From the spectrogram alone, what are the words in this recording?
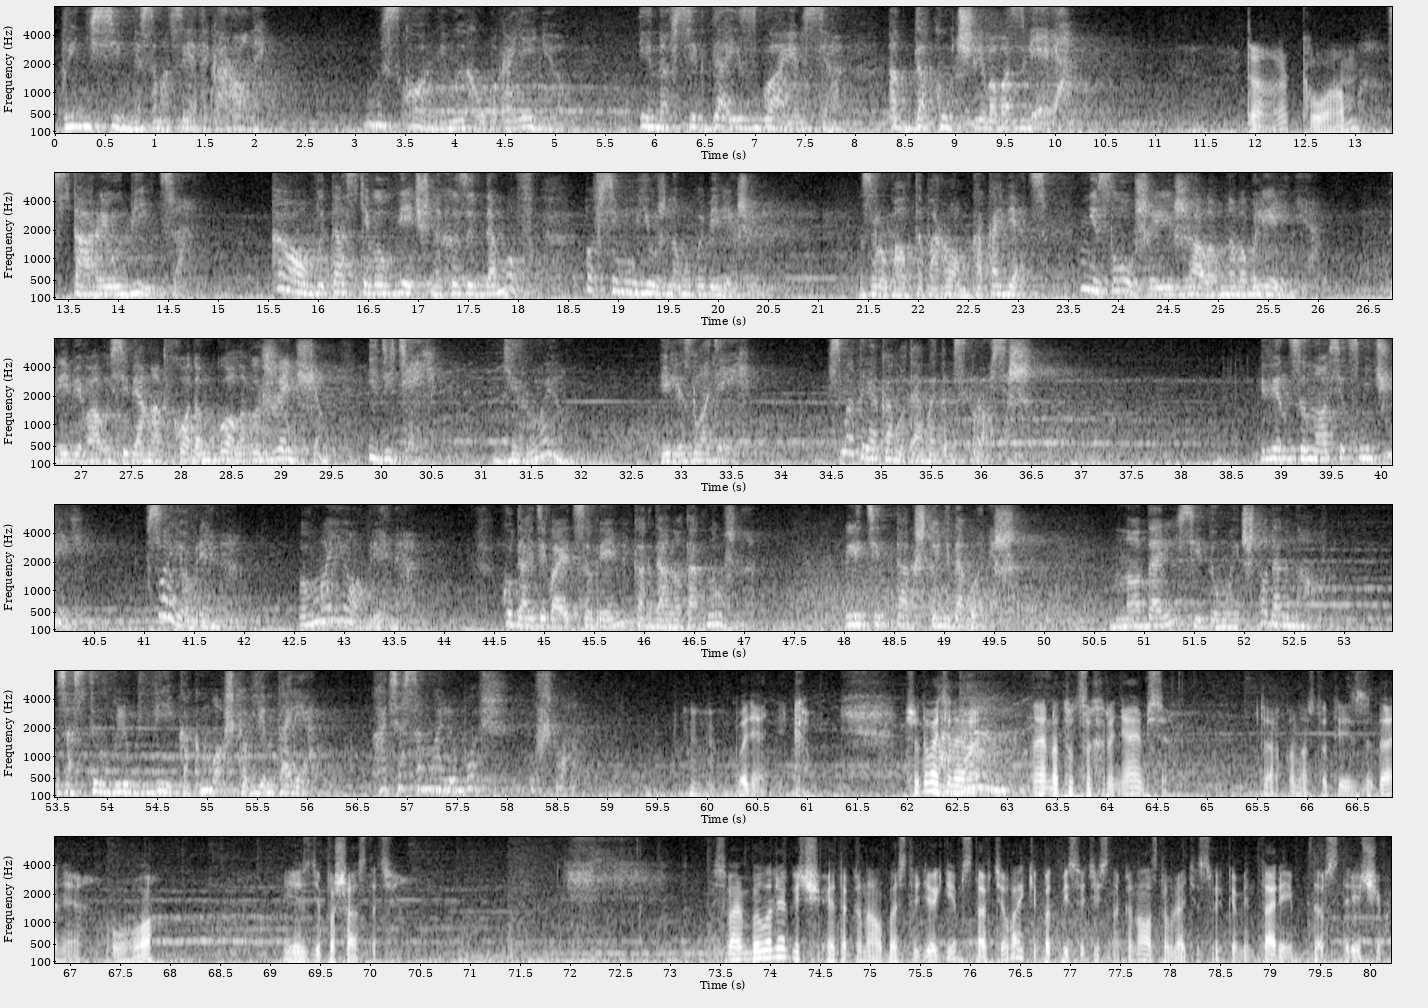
Принеси мне самоцветы короны. Мы скормим их упокоению и навсегда избавимся от докучливого зверя. Так, вам. Старый убийца. Каум вытаскивал вечных из их домов по всему южному побережью. Зарубал топором, как овец, не слушая их жалобного блеяния. Прибивал у себя над входом головы женщин и детей. Герой он или злодей? Смотря кого ты об этом спросишь. Венценосец мечей. В свое время. В мое время. Куда девается время, когда оно так нужно? Летит так, что не догонишь. Но Дарисий думает, что догнал. Застыл в любви, как мошка в янтаре. Хотя сама любовь ушла. Понятненько. Что, давайте, Пока. наверное, наверное, тут сохраняемся. Так, у нас тут есть задание. Ого. Есть где пошастать. С вами был Олегович, это канал Best Video Games. Ставьте лайки, подписывайтесь на канал, оставляйте свои комментарии. До встречи.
